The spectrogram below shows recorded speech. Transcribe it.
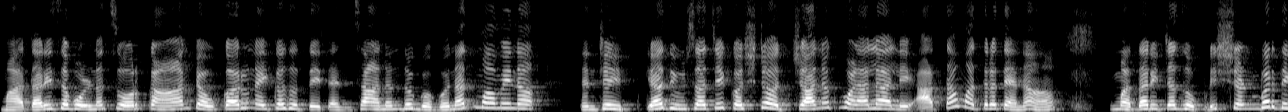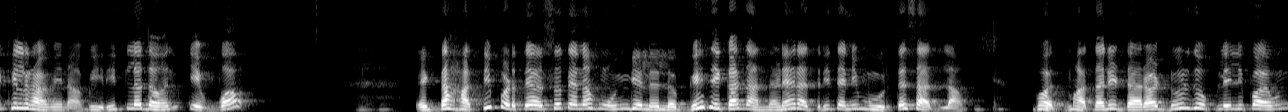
म्हातारीचं बोलणं चोर कान टवकारून ऐकत होते. त्यांचा आनंद गगनात मामेना. त्यांच्या इतक्या दिवसाचे कष्ट अचानक फळाला आले. आता मात्र त्यांना म्हातारीच्या झोपडीत क्षणभर देखील राहावेना विहिरीतलं धन केव्हा एकदा हाती पडते असं त्यांना होऊन गेलं. लगेच एका चांदण्या रात्री त्यांनी मुहूर्त साधला. भत म्हातारी डराडूर झोपलेली पाहून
